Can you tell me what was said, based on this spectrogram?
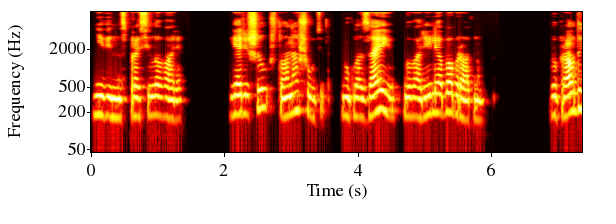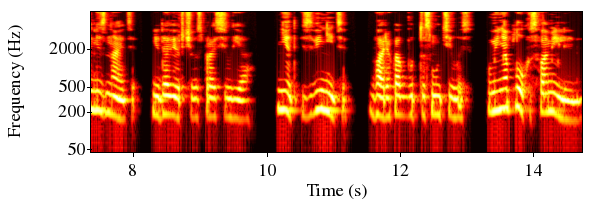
невинно спросила Варя. Я решил, что она шутит, но глаза ее говорили об обратном. Вы правда не знаете? недоверчиво спросил я. Нет, извините. Варя как будто смутилась. У меня плохо с фамилиями.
